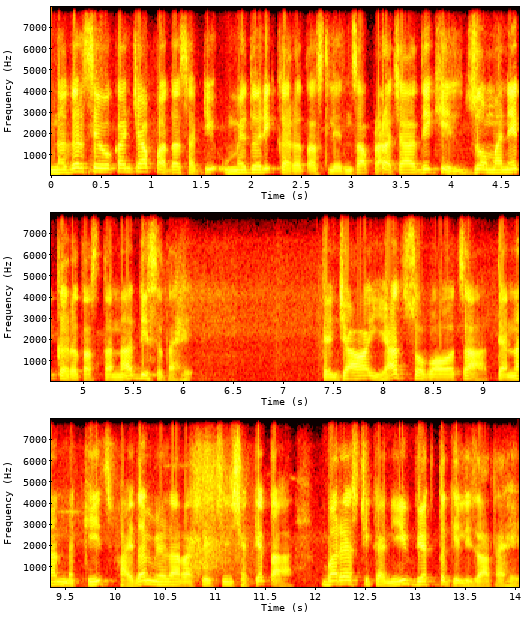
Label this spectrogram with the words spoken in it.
नगरसेवकांच्या पदासाठी उमेदवारी करत असल्याचा प्रचार देखील जोमाने करत असताना दिसत आहे. त्यांच्या याच स्वभावाचा त्यांना नक्कीच फायदा मिळणार असल्याची शक्यता बऱ्याच ठिकाणी व्यक्त केली जात आहे.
